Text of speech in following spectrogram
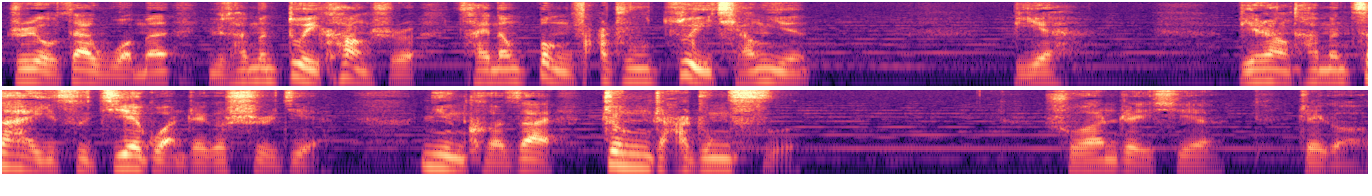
只有在我们与他们对抗时，才能迸发出最强音。别，别让他们再一次接管这个世界，宁可在挣扎中死。”说完这些，这个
